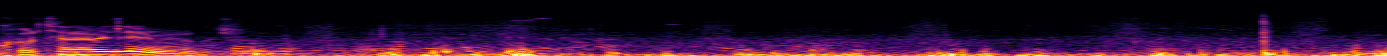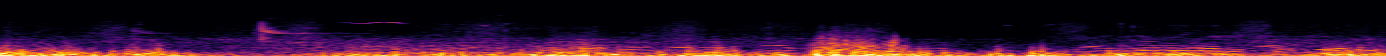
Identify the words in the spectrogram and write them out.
Kurtarabilir miyim? hocam? Bence de gerek yok.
